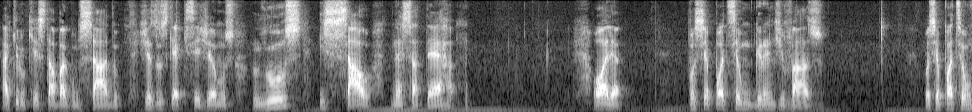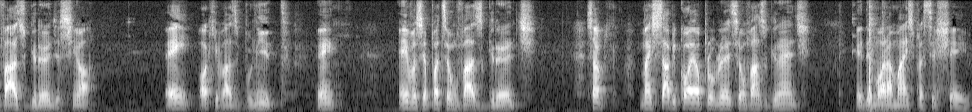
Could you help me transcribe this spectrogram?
aquilo que está bagunçado. Jesus quer que sejamos luz e sal nessa terra. Olha, você pode ser um grande vaso. Você pode ser um vaso grande assim, ó. Hein? Ó que vaso bonito. Hein? Hein? Você pode ser um vaso grande. Sabe, mas sabe qual é o problema de ser um vaso grande? Ele demora mais para ser cheio.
